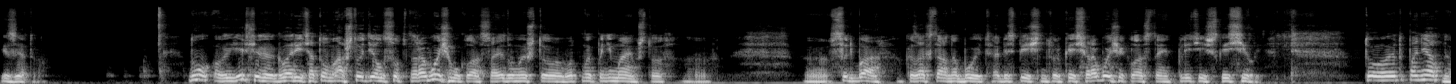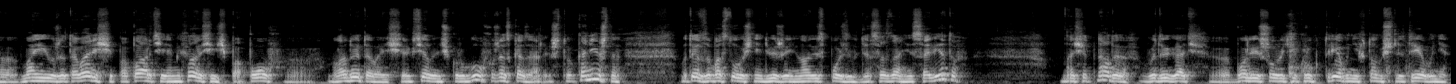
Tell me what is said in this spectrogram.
из этого? Ну, если говорить о том, а что делать, собственно, рабочему классу, а я думаю, что вот мы понимаем, что э, судьба Казахстана будет обеспечена только если рабочий класс станет политической силой то это понятно. Мои уже товарищи по партии, Михаил Васильевич Попов, молодой товарищ Алексей Иванович Круглов уже сказали, что, конечно, вот это забастовочное движение надо использовать для создания советов. Значит, надо выдвигать более широкий круг требований, в том числе требования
